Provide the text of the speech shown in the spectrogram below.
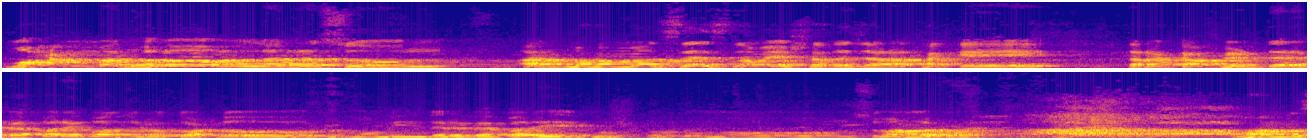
মোহাম্মদ হলো আল্লাহর রাসূল আর মোহাম্মদ ইসলামের সাথে যারা থাকে তারা কাফেরদের ব্যাপারে বজ্র কঠোর, মুমিনদের ব্যাপারে পুষ্প কোমল পড়েন। মোহাম্মদ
